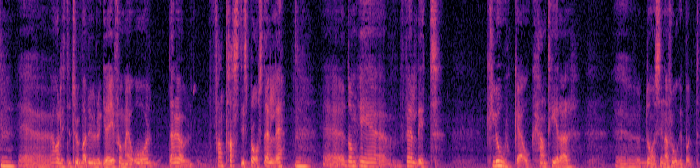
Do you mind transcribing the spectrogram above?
Mm. Eh, Jag har lite trubadurgrejer för mig och där är jag fantastiskt bra ställe. Mm. Eh, De är väldigt kloka och hanterar sina frågor på ett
